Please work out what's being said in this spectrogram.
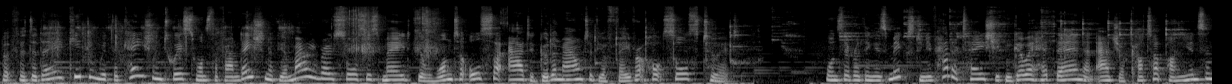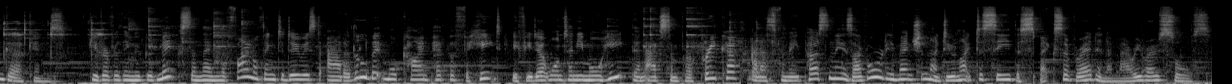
But for today, keeping with the Cajun twist, once the foundation of your Marie Rose sauce is made, you'll want to also add a good amount of your favourite hot sauce to it. Once everything is mixed and you've had a taste, you can go ahead then and add your cut up onions and gherkins. Give everything a good mix and then the final thing to do is to add a little bit more cayenne pepper for heat. If you don't want any more heat then add some paprika and as for me personally as I've already mentioned I do like to see the specks of red in a Marie Rose sauce.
